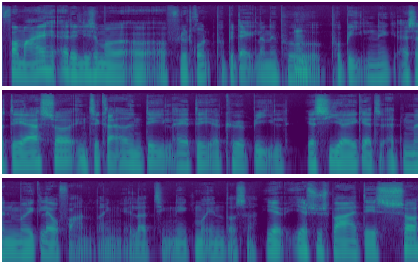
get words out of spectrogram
For mig er det ligesom at, at, at flytte rundt på pedalerne på, mm. på bilen. Ikke? Altså det er så integreret en del af det at køre bil. Jeg siger ikke, at, at man må ikke lave forandring, eller at tingene ikke må ændre sig. Jeg, jeg synes bare, at det er så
